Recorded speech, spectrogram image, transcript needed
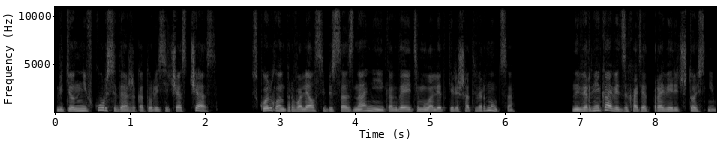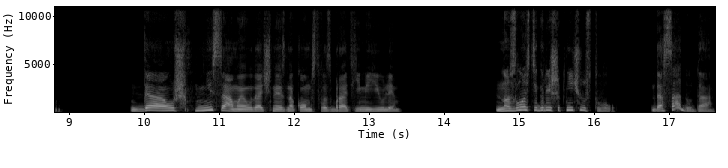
Ведь он не в курсе даже, который сейчас час. Сколько он провалялся без сознания и когда эти малолетки решат вернуться. Наверняка ведь захотят проверить, что с ним. Да уж, не самое удачное знакомство с братьями Юли. Но злости Гришек не чувствовал. Досаду — да.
